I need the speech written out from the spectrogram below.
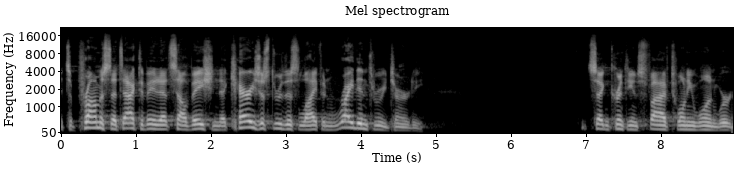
It's a promise that's activated at salvation that carries us through this life and right in through eternity. 2 Corinthians 5:21 where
